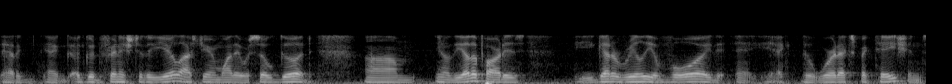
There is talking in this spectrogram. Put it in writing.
had a, a good finish to the year last year and why they were so good. Um, you know, the other part is you got to really avoid uh, the word expectations.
